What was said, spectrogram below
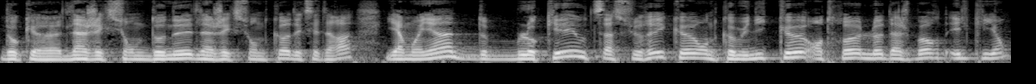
Donc euh, de l'injection de données, de l'injection de code, etc. Il y a moyen de bloquer ou de s'assurer qu'on ne communique que entre le dashboard et le client?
